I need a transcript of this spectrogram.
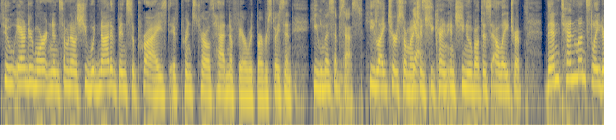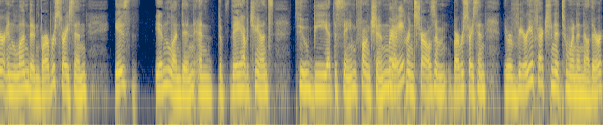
To Andrew Morton and someone else, she would not have been surprised if Prince Charles had an affair with Barbra Streisand. He, He was obsessed. he liked her so much and she kind and she knew about this LA trip. Then 10 months later in London, Barbra Streisand is in London and the, they have a chance to be at the same function that Prince Charles and Barbra Streisand. They were very affectionate to one another.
